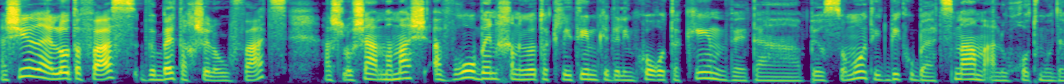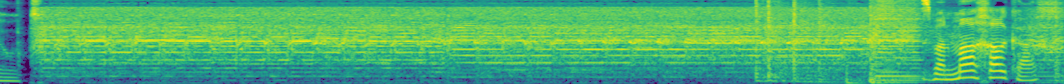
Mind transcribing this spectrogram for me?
השיר אה, לא תפס, ובטח שלא הופץ. השלושה ממש עברו בין חנויות תקליטים כדי למכור עותקים, ואת הפרסומות הדביקו בעצמם על לוחות מודעות. זמן מה אחר כך,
